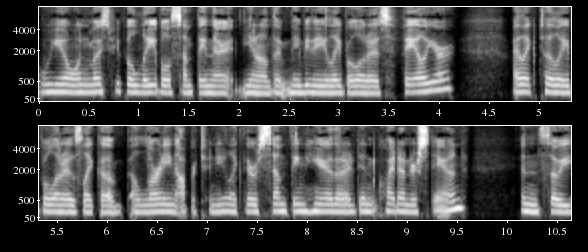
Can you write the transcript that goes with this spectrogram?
You know, when most people label something, there, you know, that maybe they label it as failure. I like to label it as like a, a learning opportunity. Like there's something here that I didn't quite understand, and so you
